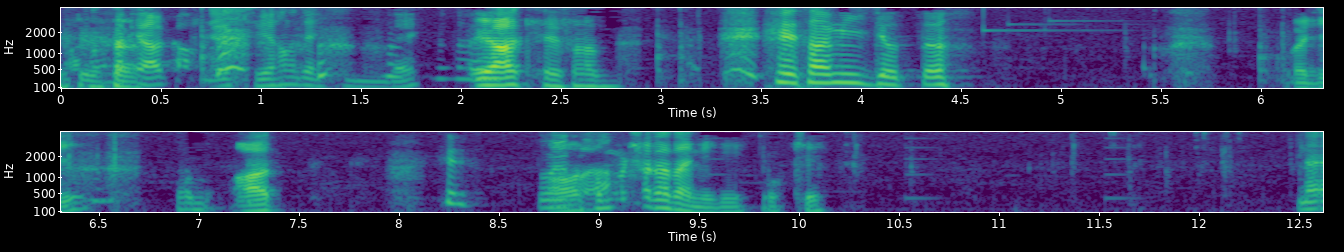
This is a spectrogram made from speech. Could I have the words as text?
개 아깝네. 뒤에 상자 있는데. 의학 해삼. 해삼이 이겼다. 뭐지? 아, 또 어, 거야? 선물 찾아다니기. 오케이. 나,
